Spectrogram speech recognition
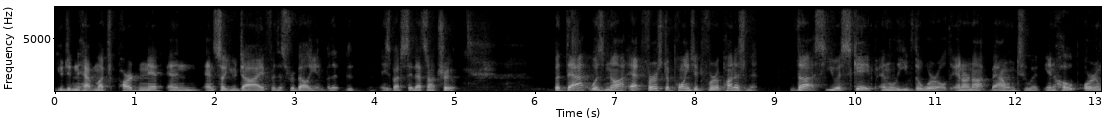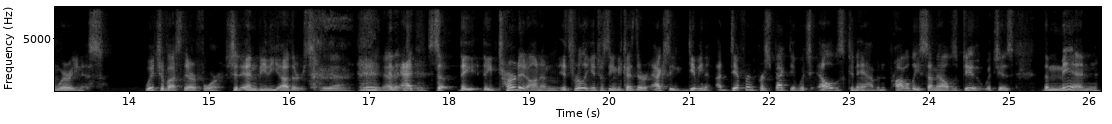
You didn't have much part in it, and and so you die for this rebellion." But it, he's about to say that's not true. But that was not at first appointed for a punishment. Thus you escape and leave the world, and are not bound to it in hope or in weariness. Which of us, therefore, should envy the others? Yeah. and, and so they they turn it on him. Mm. It's really interesting because they're actually giving a different perspective, which elves can have, and probably some elves do, which is the men.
